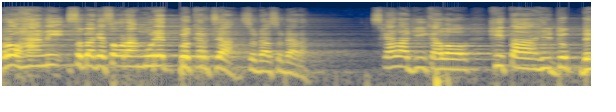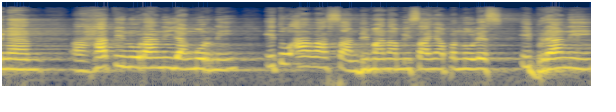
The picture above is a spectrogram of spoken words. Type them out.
rohani sebagai seorang murid bekerja, saudara-saudara. Sekali lagi, kalau kita hidup dengan uh, hati nurani yang murni, itu alasan di mana misalnya penulis Ibrani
